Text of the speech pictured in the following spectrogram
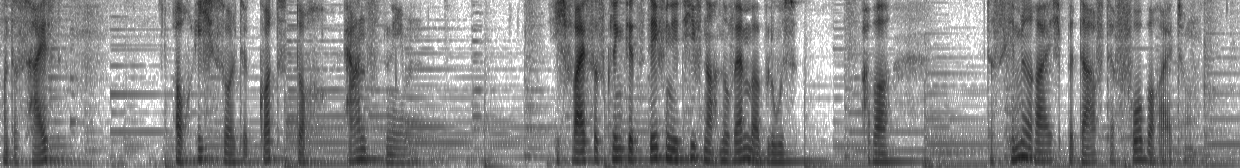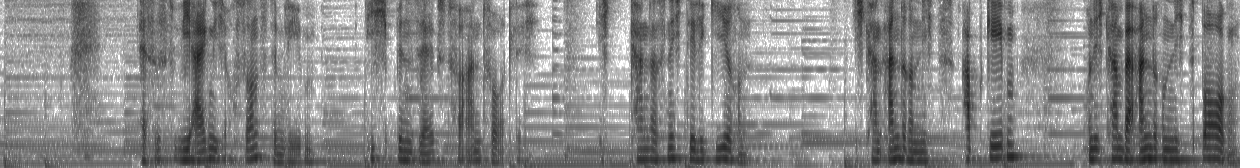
Und das heißt, auch ich sollte Gott doch ernst nehmen. Ich weiß, das klingt jetzt definitiv nach November Blues, aber das Himmelreich bedarf der Vorbereitung. Es ist wie eigentlich auch sonst im Leben. Ich bin selbst verantwortlich. Ich kann das nicht delegieren. Ich kann anderen nichts abgeben und ich kann bei anderen nichts borgen.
